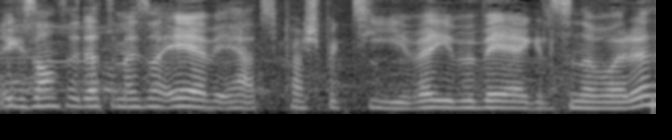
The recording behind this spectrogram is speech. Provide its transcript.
Ikke sant? Dette med sånn evighetsperspektivet i bevegelsene våre.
